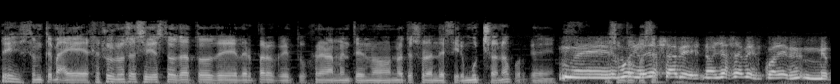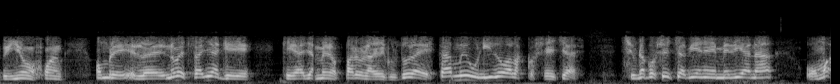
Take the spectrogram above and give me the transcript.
Sí, es un tema. Eh, Jesús, no sé si estos datos del paro que tú generalmente no, no te suelen decir mucho, ¿no? Porque. Eh, bueno, ya sabes, no, ya sabes cuál es mi opinión, Juan. Hombre, no me extraña que, que haya menos paro en la agricultura. Está muy unido a las cosechas. Si una cosecha viene mediana, o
